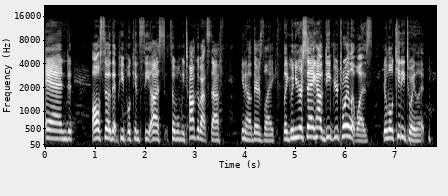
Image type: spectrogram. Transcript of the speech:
and also that people can see us. So when we talk about stuff, you know, there's like like when you were saying how deep your toilet was, your little kitty toilet.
